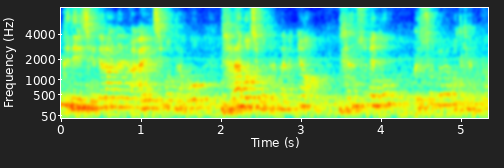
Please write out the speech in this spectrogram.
그들이 제대로 하나님을 알지 못하고 바라보지 못한다면요 단숨에도 그 숨을 어떻게 합니까?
